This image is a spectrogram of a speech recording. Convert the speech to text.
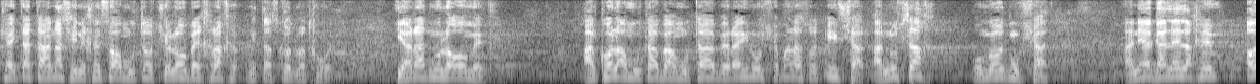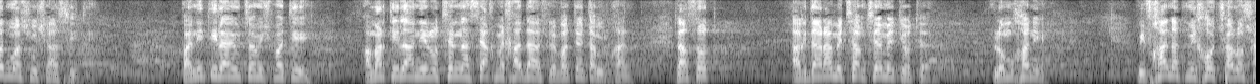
כי הייתה טענה שנכנסו עמותות שלא בהכרח מתעסקות בתחום הזה. ירדנו לעומק על כל עמותה ועמותה וראינו שמה לעשות, אי אפשר. הנוסח הוא מאוד מופשט. אני אגלה לכם עוד משהו שעשיתי. פניתי לייעוץ המשפטי, אמרתי לה, אני רוצה לנסח מחדש, לבטל את המבחן, לעשות הגדרה מצמצמת יותר. לא מוכנים. מבחן התמיכות 3א,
